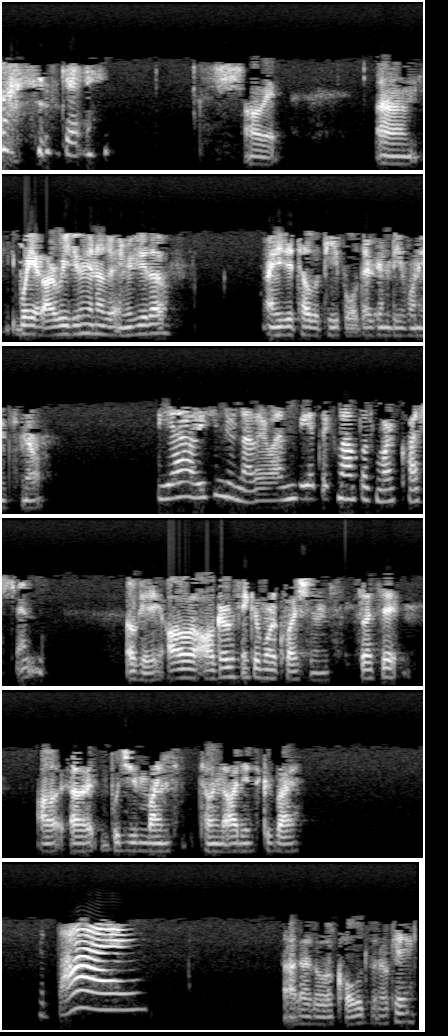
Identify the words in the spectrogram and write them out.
okay. All right. Um, wait, are we doing another interview though? I need to tell the people. They're going to be wanting to know. Yeah, we can do another one. We have to come up with more questions. Okay, I'll I'll go think of more questions. So that's it. Uh, uh, would you mind telling the audience goodbye? Goodbye. Uh, that was a little cold, but okay.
